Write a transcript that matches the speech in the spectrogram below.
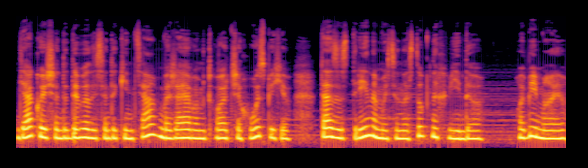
Дякую, що додивилися до кінця. Бажаю вам творчих успіхів та зустрінемось у наступних відео. Обіймаю!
